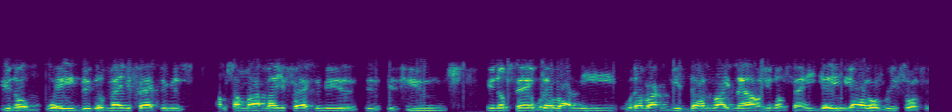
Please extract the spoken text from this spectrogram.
You know, way bigger manufacturers. I'm talking about manufacturing is, is, is huge. You know what I'm saying? Whatever I need, whatever I can get done right now, you know what I'm saying? He gave me all those resources.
